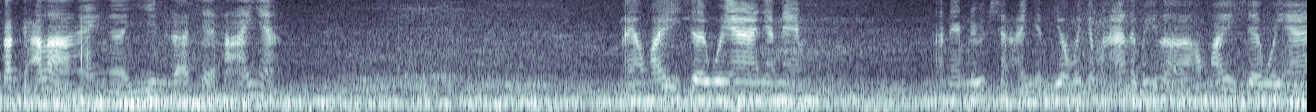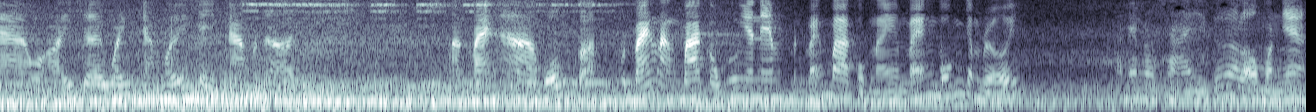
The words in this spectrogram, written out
Tất cả là hàng ờ, zin đã xe thái nha. Này không phải ICQA nha anh em. Anh em nếu biết xài nhìn vô mấy cái mã này biết là không phải ICQA hoặc là IC quay với xe Việt Nam mình rồi mình bán à, bốn mình bán làm ba cục luôn nha anh em. Mình bán ba cục này mình bán bốn trăm rưỡi. Anh em nào xài thì cứ alo mình nha.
